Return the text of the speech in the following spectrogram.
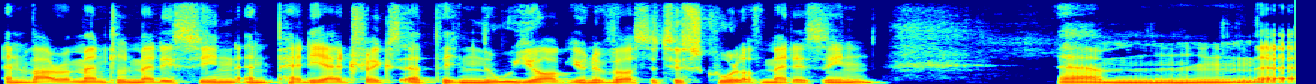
Environmental Medicine and Pediatrics at the New York University School of Medicine. Ähm, äh,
